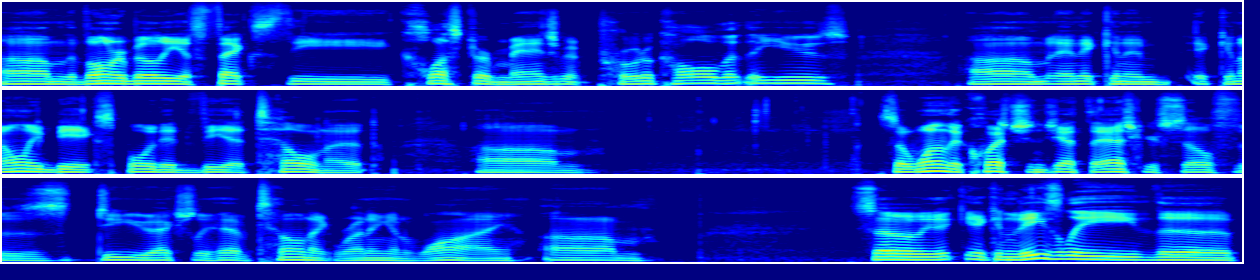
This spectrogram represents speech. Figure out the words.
Um, the vulnerability affects the cluster management protocol that they use, um, and it can it can only be exploited via Telnet. Um, so one of the questions you have to ask yourself is, do you actually have Telnet running and why? Um, so it, it, can easily the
